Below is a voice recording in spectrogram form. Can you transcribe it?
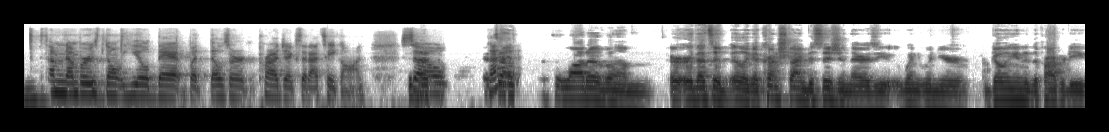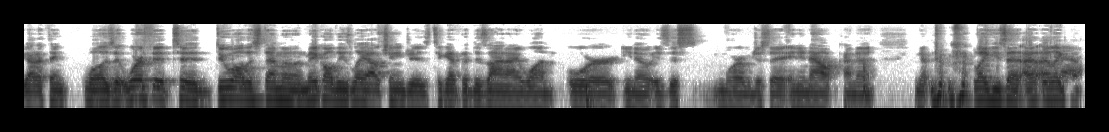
Mm-hmm. Some numbers don't yield that, but those are projects that I take on. So that, that sounds, that's a lot of um or, or, that's a like a crunch time decision there is you when when you're going into the property you got to think well is it worth it to do all this demo and make all these layout changes to get the design i want? Or you know is this more of just a in and out kind of you know like you said i, I like that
